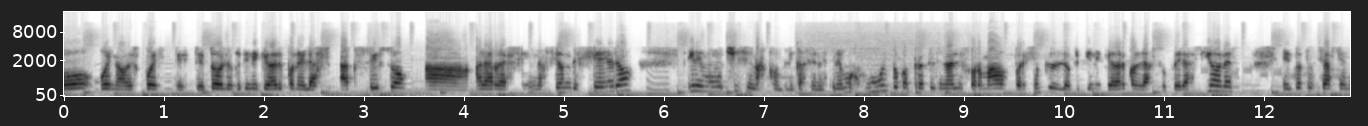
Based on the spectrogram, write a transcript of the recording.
o bueno después este, todo lo que tiene que ver con el acceso a, la reasignación de género tiene muchísimas complicaciones. Tenemos muy pocos profesionales formados por ejemplo en lo que tiene que ver con las operaciones. Entonces se hacen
